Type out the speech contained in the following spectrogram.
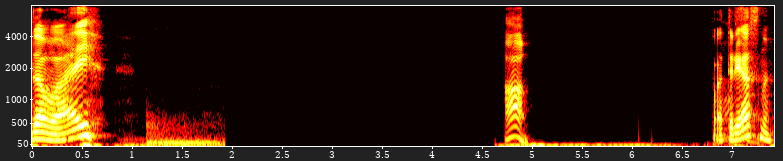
Давай. а, Потрясно?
